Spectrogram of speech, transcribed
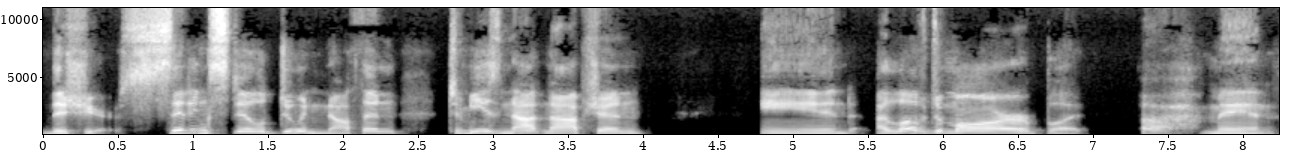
this year. Sitting still, doing nothing, to me is not an option. And I love DeMar, but uh, man,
